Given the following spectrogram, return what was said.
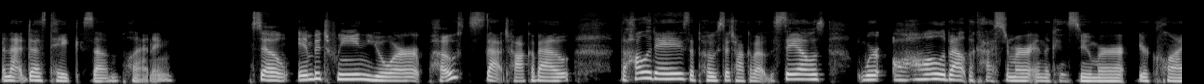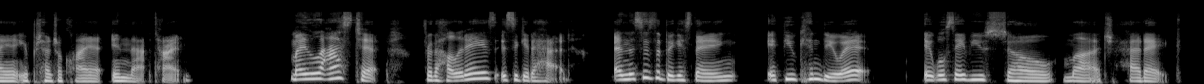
And that does take some planning. So, in between your posts that talk about the holidays, the posts that talk about the sales. We're all about the customer and the consumer, your client, your potential client in that time. My last tip for the holidays is to get ahead. And this is the biggest thing. If you can do it, it will save you so much headache.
